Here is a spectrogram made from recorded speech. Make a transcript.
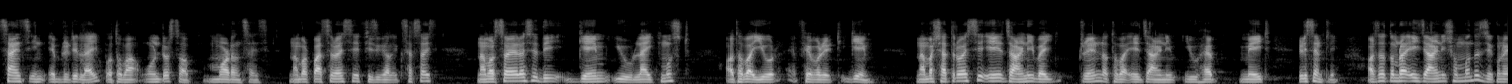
সায়েন্স ইন এভরিডে লাইফ অথবা wonders of modern science number পাঁচে রয়েছে ফিজিক্যাল এক্সারসাইজ নাম্বার ছয়ে রয়েছে the game you like most অথবা ইউর ফেভারিট গেম নাম্বার সাথে রয়েছে এ জার্নি বাই ট্রেন অথবা a journey you have made recently অর্থাৎ তোমরা এই জার্নি সম্বন্ধে যে কোনো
